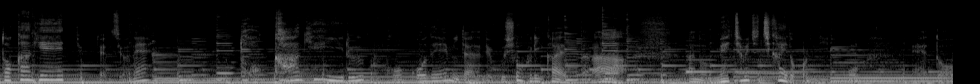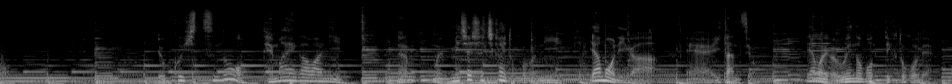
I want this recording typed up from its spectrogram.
トカゲって言ってるんですよね。トカゲいる？ここで？みたいなんで、後ろ振り返ったら、あのめちゃめちゃ近いところに、こう、えっ、ー、と、浴室の手前側に、めちゃめちゃ近いところにヤモリが、えー、いたんですよ。ヤモリが上登っていくところで。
